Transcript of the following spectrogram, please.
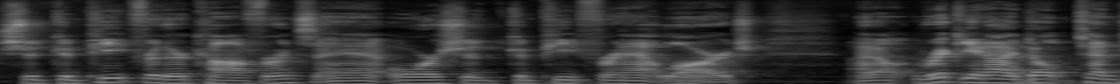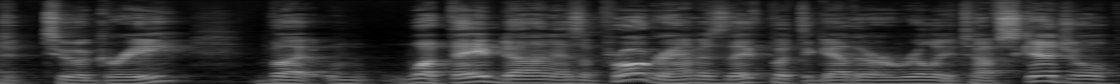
should compete for their conference and, or should compete for an at-large. I don't. Ricky and I don't tend to, to agree, but what they've done as a program is they've put together a really tough schedule.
